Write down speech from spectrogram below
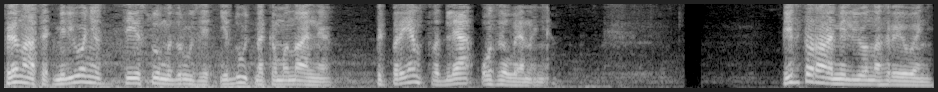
13 мільйонів цієї суми, друзі, йдуть на комунальне підприємство для озеленення. Півтора мільйона гривень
